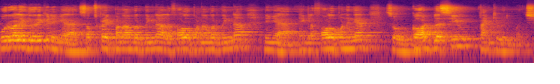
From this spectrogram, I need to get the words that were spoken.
ஒருவேளை இது வரைக்கும் நீங்கள் சப்ஸ்கிரைப் பண்ணாமல் இருந்தீங்கன்னா அதில் ஃபாலோ பண்ணாமல் இருந்தீங்கன்னா நீங்கள் எங்களை ஃபாலோ பண்ணுங்கள் so God bless you thank you very much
